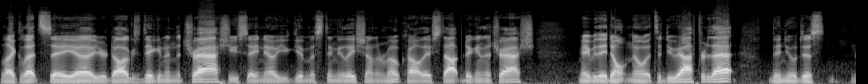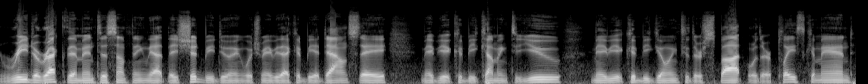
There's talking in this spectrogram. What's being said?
like let's say uh, your dog's digging in the trash, you say no, you give them a stimulation on the remote collar, they stop digging in the trash. Maybe they don't know what to do after that. Then you'll just redirect them into something that they should be doing, which maybe that could be a downstay. Maybe it could be coming to you. Maybe it could be going to their spot or their place command,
